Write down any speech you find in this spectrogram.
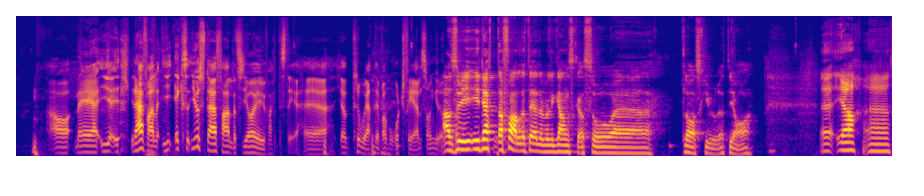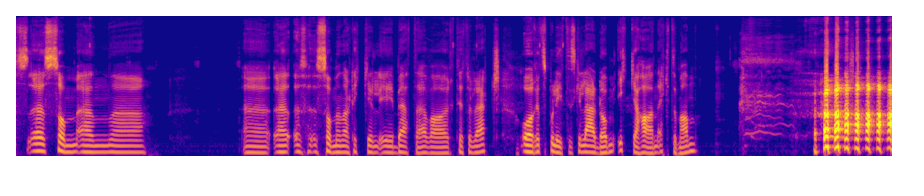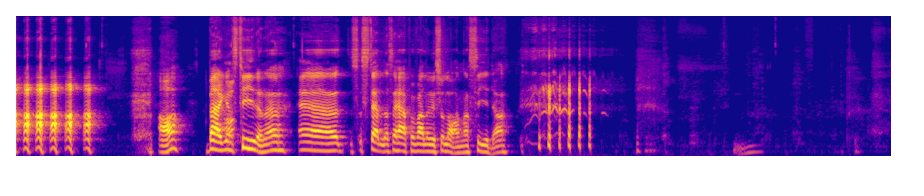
Ja, nej, i, i det här fallet, i, just det här fallet så gör jag ju faktiskt det. Eh, jag tror att det var vårt fel som grupp. Alltså i, i detta fallet är det väl ganska så eh, glasskuret, ja. Eh, ja, eh, s- eh, som en eh, Som en artikkel i BT var titulert 'Årets politiske lærdom ikke ha en ektemann'. ja, Bergens Ja. Tidende eh, ställer sig här på Valerie Solanas sida.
